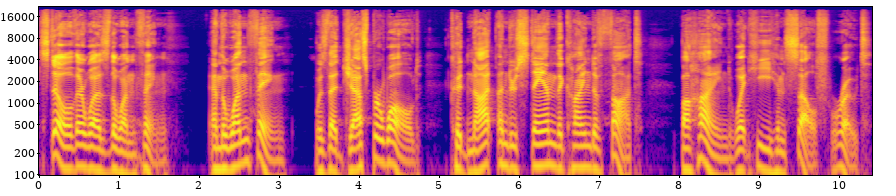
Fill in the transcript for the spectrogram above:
Still, there was the one thing. And the one thing was that Jasper Wald could not understand the kind of thought behind what he himself wrote.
